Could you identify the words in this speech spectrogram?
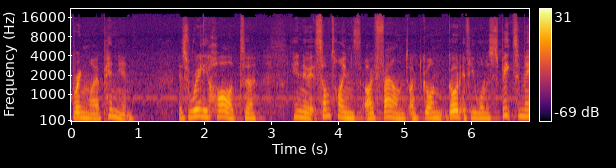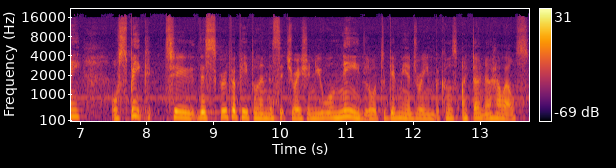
bring my opinion. It's really hard to, you know, it, sometimes I've found, I've gone, God, if you want to speak to me or speak to this group of people in this situation, you will need, Lord, to give me a dream because I don't know how else.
